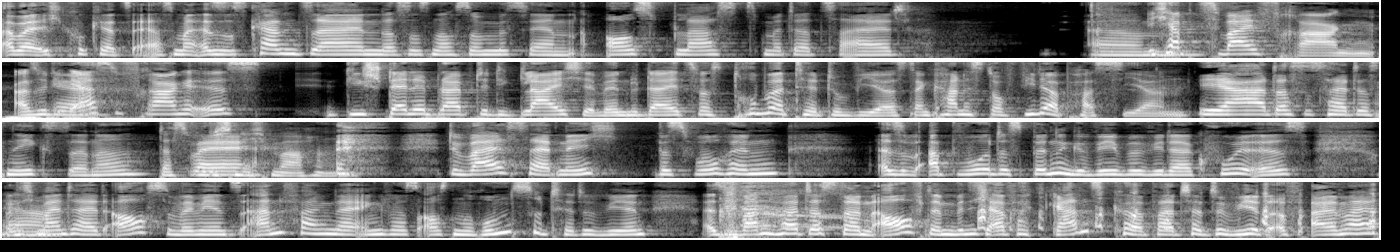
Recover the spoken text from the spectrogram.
aber ich gucke jetzt erstmal. Also es kann sein, dass es noch so ein bisschen ausblasst mit der Zeit. Ich habe zwei Fragen. Also die Ja. erste Frage ist, die Stelle bleibt ja die gleiche. Wenn du da jetzt was drüber tätowierst, dann kann es doch wieder passieren. Ja, das ist halt das Nächste, ne? Das würde ich nicht machen. Du weißt halt nicht, bis wohin, also ab wo das Bindegewebe wieder cool ist. Und Ja. ich meinte halt auch so, wenn wir jetzt anfangen, da irgendwas außen rum zu tätowieren, also wann hört das dann auf? Dann bin ich einfach ganz Körper tätowiert auf einmal,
